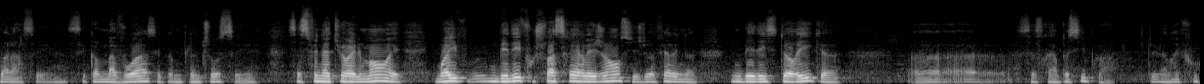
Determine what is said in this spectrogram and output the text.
voilà, c'est comme ma voix, c'est comme plein de choses. Ça se fait naturellement. Et moi, une BD, il faut que je fasse rire les gens. Si je dois faire une, BD historique, euh, ce serait impossible. Quoi. Je deviendrais fou.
